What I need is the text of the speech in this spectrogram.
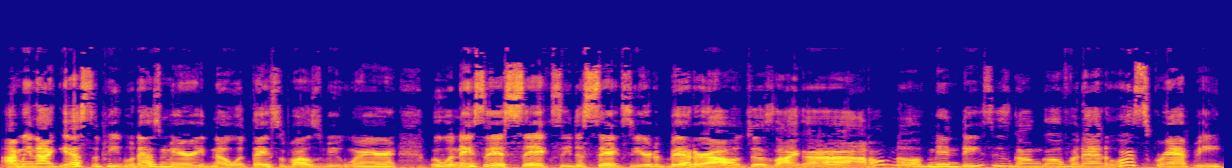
I mean, I guess the people that's married know what they supposed to be wearing. But when they said sexy, the sexier the better. I was just like, uh, I don't know if Mendeecees gonna go for that or Scrappy.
